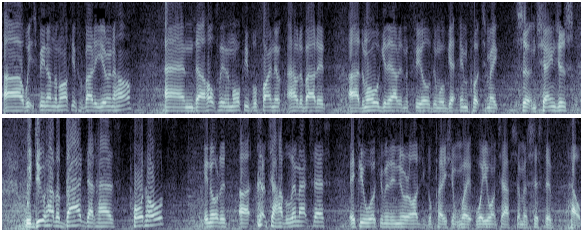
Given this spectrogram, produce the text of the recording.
Uh, it's been on the market for about a year and a half, and uh, hopefully the more people find out about it, uh, the more we'll get out in the field and we'll get input to make certain changes. We do have a bag that has portholes in order uh, to have limb access if you're working with a neurological patient where, where you want to have some assistive help.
